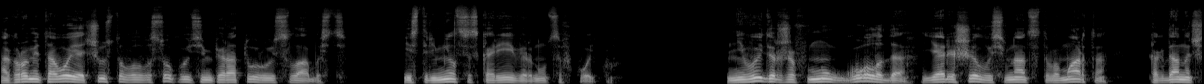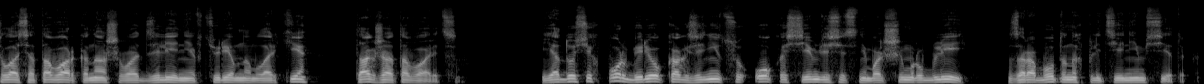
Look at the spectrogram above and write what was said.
А кроме того, я чувствовал высокую температуру и слабость и стремился скорее вернуться в койку. Не выдержав мук голода, я решил 18 марта, когда началась отоварка нашего отделения в тюремном ларьке, также отовариться. Я до сих пор берег как зеницу ока 70 с небольшим рублей, заработанных плетением сеток.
